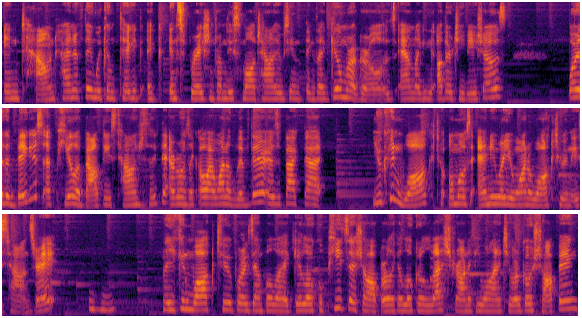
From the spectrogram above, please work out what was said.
in town kind of thing, we can take like, inspiration from these small towns. We've seen things like Gilmore Girls and like the other TV shows. Where the biggest appeal about these towns, I think that everyone's like, oh, I want to live there, is the fact that you can walk to almost anywhere you want to walk to in these towns, right? Mm-hmm. Like you can walk to, for example, like your local pizza shop or like a local restaurant if you wanted to, or go shopping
